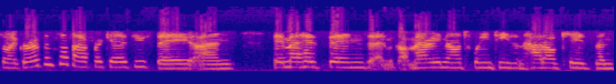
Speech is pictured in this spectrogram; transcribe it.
so I grew up in South Africa, as you say, and met my husband and we got married in our 20s and had our kids and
